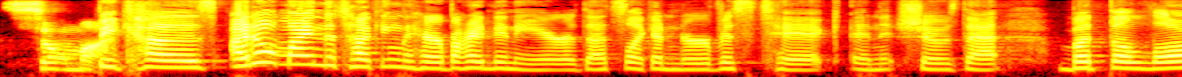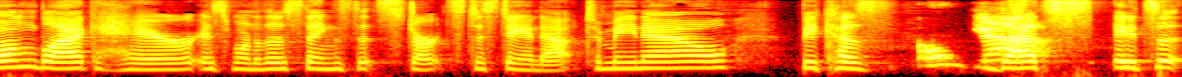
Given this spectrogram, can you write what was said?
so much. because I don't mind the tucking the hair behind an ear. That's like a nervous tick and it shows that. But the long black hair is one of those things that starts to stand out to me now because oh yeah, that's it's a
